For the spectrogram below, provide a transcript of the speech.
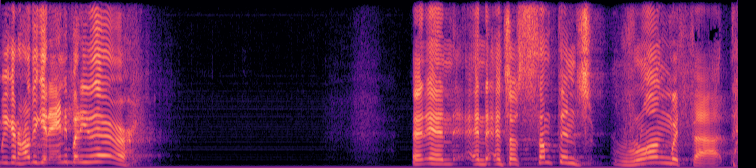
we can hardly get anybody there. And, and, and, and so something's wrong with that.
